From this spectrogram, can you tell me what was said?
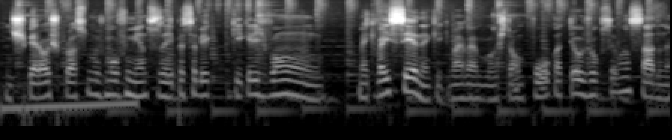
a gente esperar os próximos movimentos aí para saber o que, que eles vão, como é que vai ser, né? O que, que vai, vai mostrar um pouco até o jogo ser lançado, né?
